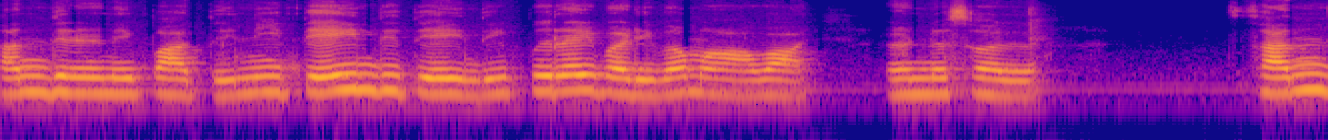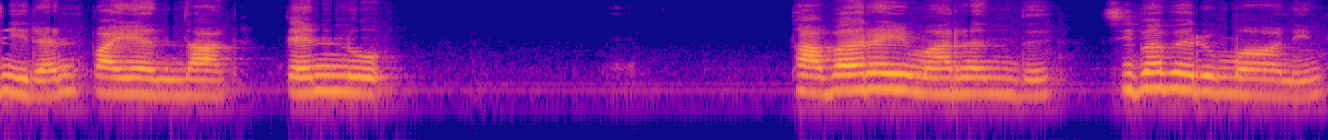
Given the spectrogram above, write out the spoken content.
சந்திரனை பார்த்து நீ தேய்ந்து தேய்ந்து பிறை வடிவம் ஆவாய் என்று சொல்ல சந்திரன் பயந்தான் தென்னு தவறை மறந்து சிவபெருமானின்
